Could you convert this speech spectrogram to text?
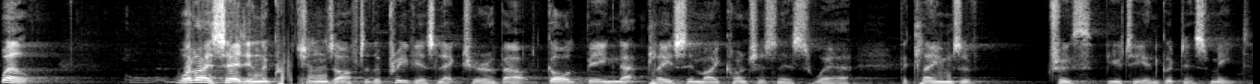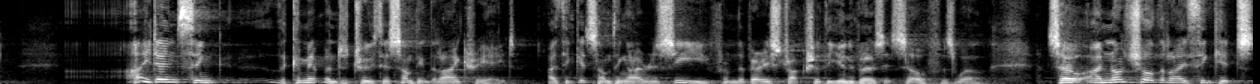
Well, what I said in the questions after the previous lecture about God being that place in my consciousness where the claims of truth, beauty, and goodness meet, I don't think the commitment to truth is something that I create. I think it's something I receive from the very structure of the universe itself as well. So I'm not sure that I think it's,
